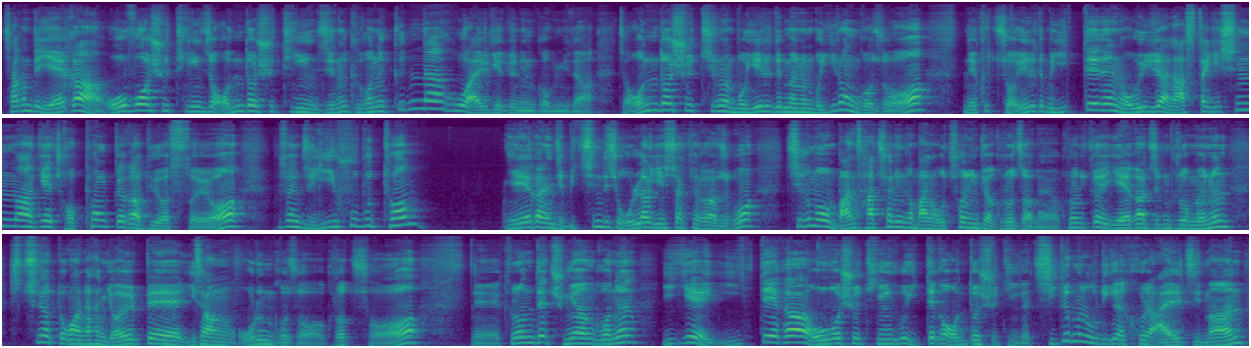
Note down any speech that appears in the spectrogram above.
자, 근데 얘가 오버슈팅인지 언더슈팅인지는 그거는 끝나고 알게 되는 겁니다. 자, 언더슈팅은 뭐 예를 들면 뭐 이런 거죠. 네, 그렇죠. 예를 들면 이때는 오히려 나스닥이 심하게 저평가가 되었어요. 그래서 이제 이후부터 얘가 이제 미친 듯이 올라가기 시작해가지고 지금은 14,000인가 15,000인가 그러잖아요. 그러니까 얘가 지금 그러면은 17년 동안에 한 10배 이상 오른 거죠. 그렇죠. 네. 그런데 중요한 거는 이게 이때가 오버슈팅이고 이때가 언더슈팅이니까 지금은 우리가 그걸 알지만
